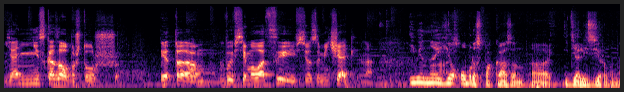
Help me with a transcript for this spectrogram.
Я не сказал бы, что уж это вы все молодцы и все замечательно. Именно а, ее образ показан э, идеализированно.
